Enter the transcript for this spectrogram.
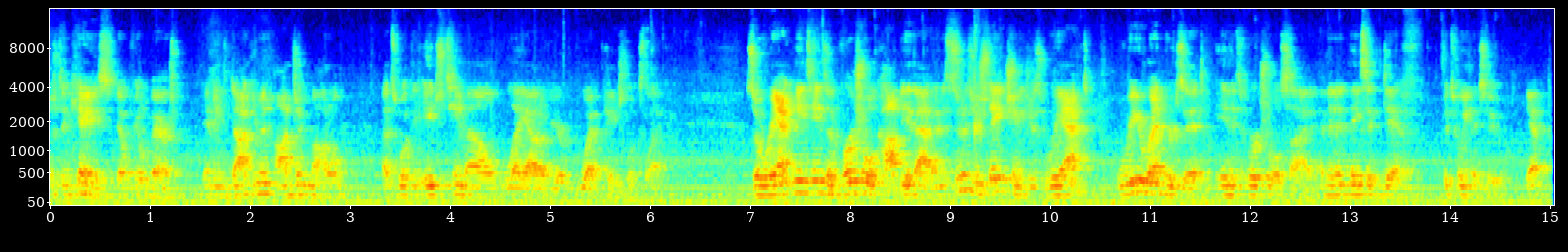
Just in case, don't feel embarrassed. It means document object model. That's what the HTML layout of your web page looks like. So React maintains a virtual copy of that, and as soon as your state changes, React re-renders it in its virtual side, and then it makes a diff between the two. Yep.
